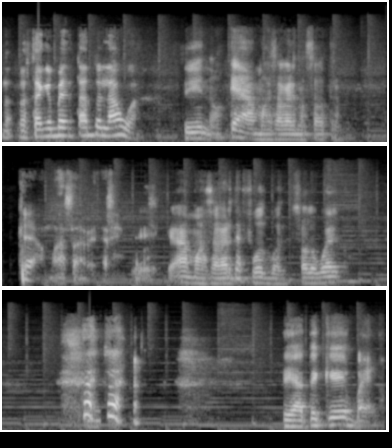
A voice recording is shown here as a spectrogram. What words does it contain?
no, están inventando el agua. Sí, no, ¿qué vamos a saber nosotros? ¿Qué vamos a saber? ¿Qué vamos a saber de fútbol? Solo hueco. Fíjate que, bueno,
